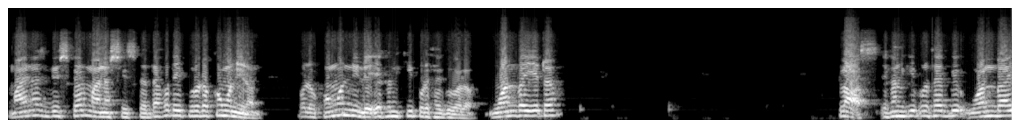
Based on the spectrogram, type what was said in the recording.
minus b square minus c square দেখো তো এই পুরোটা কমন নিলাম। বলো কমন নিলে এখানে কি পড়ে থাকবে বলো? ওয়ান বাই এটা প্লাস এখানে কি পড়ে থাকবে? One by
